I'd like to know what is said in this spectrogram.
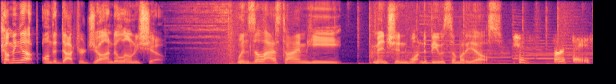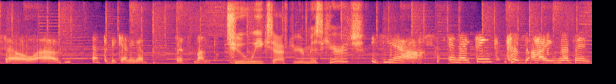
Coming up on the Dr. John Delony Show. When's the last time he mentioned wanting to be with somebody else? His birthday, so um, at the beginning of this month. Two weeks after your miscarriage? Yeah, and I think because I wasn't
